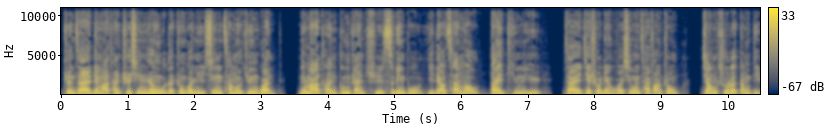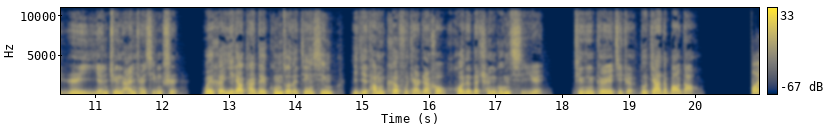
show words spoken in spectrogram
正在连马团执行任务的中国女性参谋军官。连马团东战区司令部医疗参谋戴廷玉在接受联合国新闻采访中，讲述了当地日益严峻的安全形势、维和医疗团队工作的艰辛，以及他们克服挑战后获得的成功喜悦。请听特约记者杜佳的报道。我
